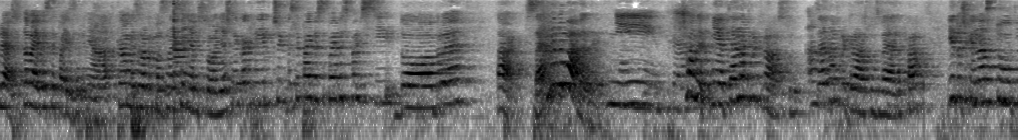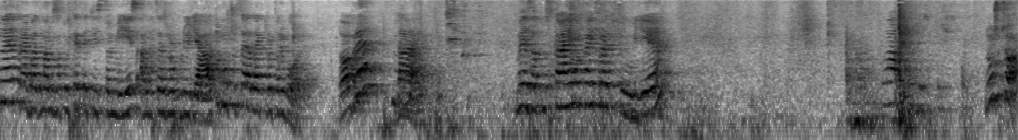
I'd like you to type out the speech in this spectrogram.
Улясю, давай висипай зернятка. Ми зробимо з насінням соняшника хлібчик. Висипай, висипай, висипай всі. Добре. Так, все ми додали? Ні. Що не? Ні, це на прикрасу. Це на прикрасу зверху. Діточки, наступне треба нам запустити тістоміс, але це зроблю я, тому що це електроприбори. Добре? Давай. Ми запускаємо, хай працює. Ну що,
